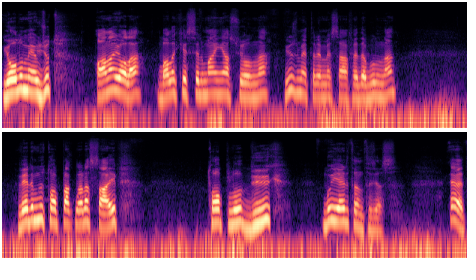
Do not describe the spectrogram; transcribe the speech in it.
yolu mevcut ana yola Balıkesir Manyas yoluna 100 metre mesafede bulunan verimli topraklara sahip toplu, büyük bu yeri tanıtacağız. Evet,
